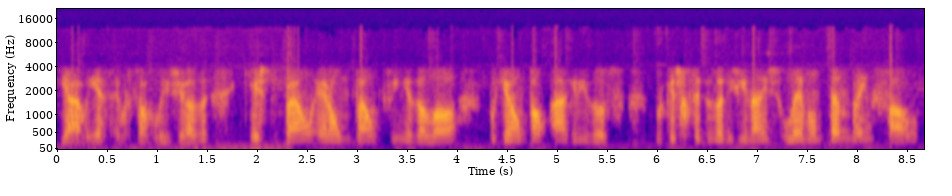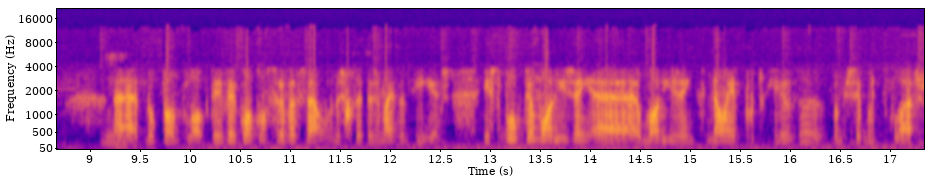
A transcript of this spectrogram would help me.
que há essa é a versão religiosa, que este pão era um pão que vinha da Ló porque era um pão agridoce, porque as receitas originais levam também sal. Ah, no pão de ló, que tem a ver com a conservação nas receitas mais antigas. Este bolo tem uma origem, ah, uma origem que não é portuguesa, vamos ser muito claros.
